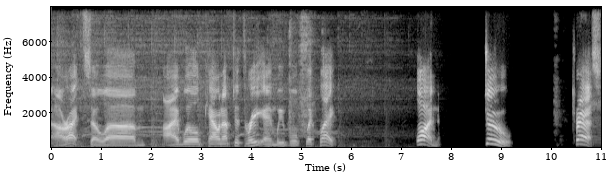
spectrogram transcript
All right. So um, I will count up to three and we will click play. One, two, tres.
